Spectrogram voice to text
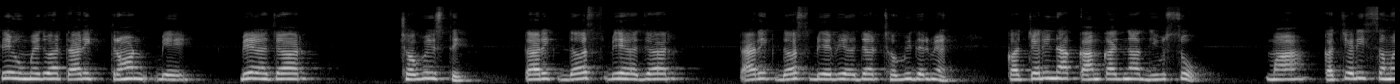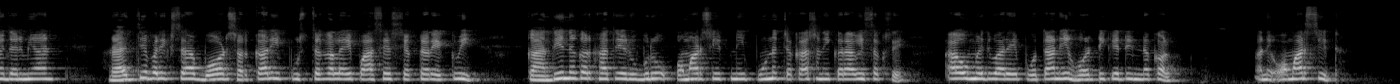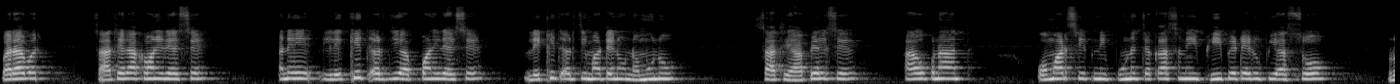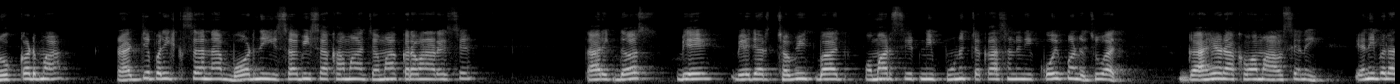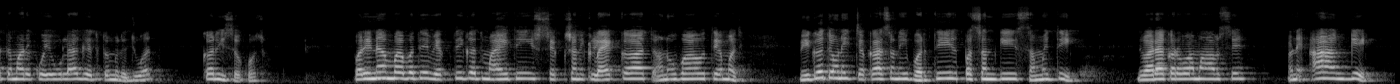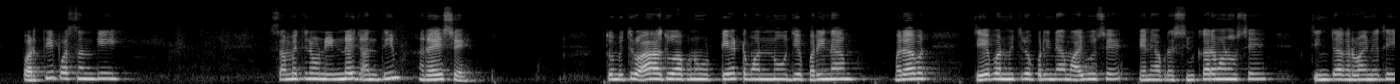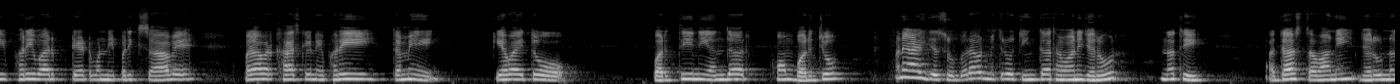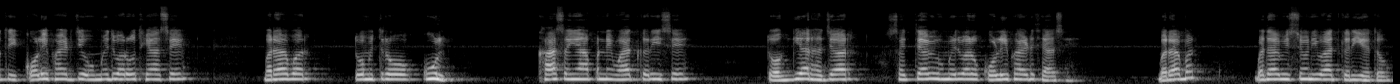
તે ઉમેદવાર તારીખ ત્રણ બે બે હજાર છવ્વીસથી તારીખ દસ બે હજાર, તારીખ દસ બે બે હજાર છવ્વીસ દરમિયાન કચેરીના કામકાજના દિવસોમાં કચેરી સમય દરમિયાન રાજ્ય પરીક્ષા બોર્ડ સરકારી પુસ્તકાલય પાસે સેક્ટર એકવીસ ગાંધીનગર ખાતે રૂબરૂ ઓમારશીટની પુનઃ ચકાસણી કરાવી શકશે. આ ઉમેદવારે પોતાની હોલ ટિકિટની નકલ અને ઓમારશીટ બરાબર સાથે રાખવાની રહેશે અને લેખિત અરજી આપવાની રહેશે. લેખિત અરજી માટેનો નમૂનો સાથે આપેલ છે. આ ઉપરાંત ઓમારશીટની પુનઃ ચકાસણી, ફી પેટે રૂપિયા સો રોકડમાં રાજ્ય પરીક્ષાના બોર્ડની હિસાબી શાખામાં જમા કરવાના રહેશે. તારીખ દસ બે બે હજાર છવ્વીસ બાદ ઓમારશીટની પુનઃ ચકાસણીની કોઈ પણ રજૂઆત ગ્રાહ્ય રાખવામાં આવશે નહીં. એની પહેલાં તમારે કોઈ એવું લાગે તો તમે રજૂઆત કરી શકો છો. પરિણામ બાબતે વ્યક્તિગત માહિતી, શૈક્ષણિક લાયકાત, અનુભવ તેમજ વિગતોની ચકાસણી ભરતી પસંદગી સમિતિ દ્વારા કરવામાં આવશે અને આ અંગે ભરતી પસંદગી સમિતિનો નિર્ણય જ અંતિમ રહેશે. તો મિત્રો, આ હતું આપણું ટેટ વનનું જે પરિણામ, બરાબર? જે પણ મિત્રો પરિણામ આવ્યું છે, એને આપણે સ્વીકારવાનું છે. ચિંતા કરવાની નથી, ફરીવાર ટેટ વનની પરીક્ષા આવે. બરાબર? ખાસ કરીને ફરી તમે કહેવાય તો ભરતીની અંદર ફોર્મ ભરજો. અને આવી જશો. બરાબર મિત્રો, ચિંતા થવાની જરૂર નથી. અધાસ થવાની જરૂર નથી. ક્વોલિફાઈડ જે ઉમેદવારો થયા છે, બરાબર? તો મિત્રો, કુલ ખાસ અહીંયા આપણને વાત કરી છે તો અગિયાર હજાર સત્યાવીસ ઉમેદવારો ક્વોલિફાઈડ થયા છે. બરાબર? બધા વિષયોની વાત કરીએ તો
